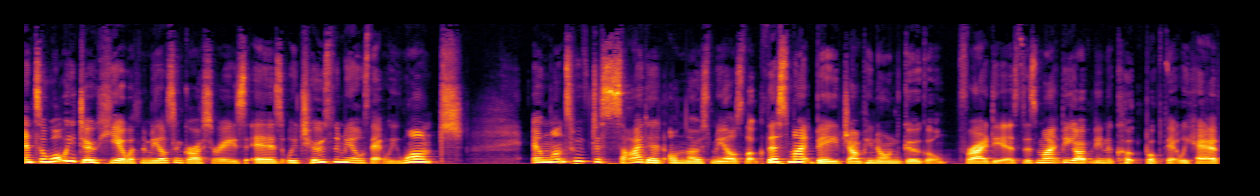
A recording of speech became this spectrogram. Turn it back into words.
And so, what we do here with the meals and groceries is we choose the meals that we want and once we've decided on those meals, look, this might be jumping on Google for ideas. This might be opening a cookbook that we have.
